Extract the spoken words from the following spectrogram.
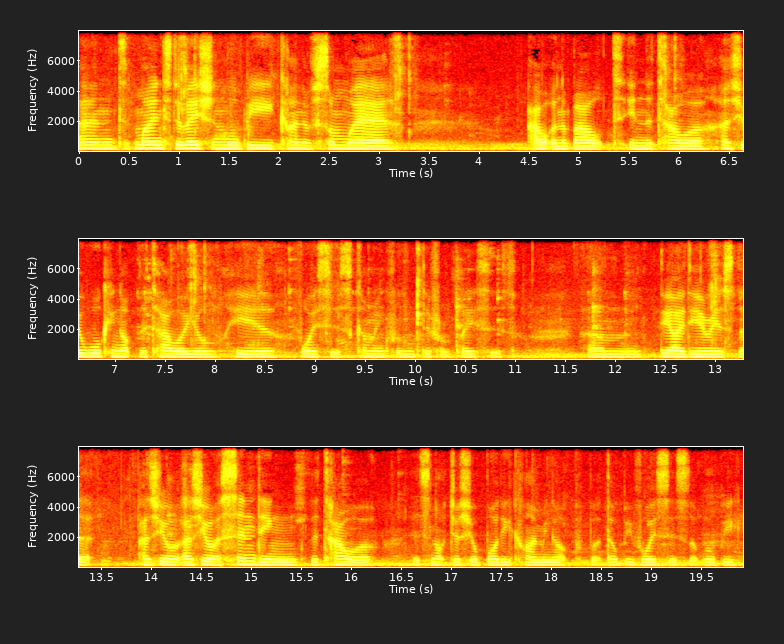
And my installation will be kind of somewhere out and about in the tower. As you're walking up the tower, you'll hear voices coming from different places. Um, the idea is that as you're as you're ascending the tower, it's not just your body climbing up, but there'll be voices that will be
